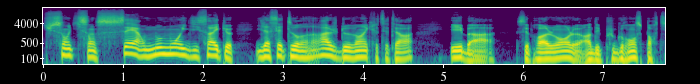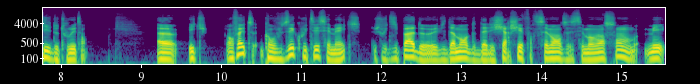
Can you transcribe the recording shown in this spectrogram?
tu sens qu'il s'en sert au moment où il dit ça et qu'il a cette rage de vaincre, etc. Et bah, c'est probablement un des plus grands sportifs de tous les temps. Euh, et en fait, quand vous écoutez ces mecs, je vous dis pas de, évidemment d'aller chercher forcément ces moments sombres, mais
